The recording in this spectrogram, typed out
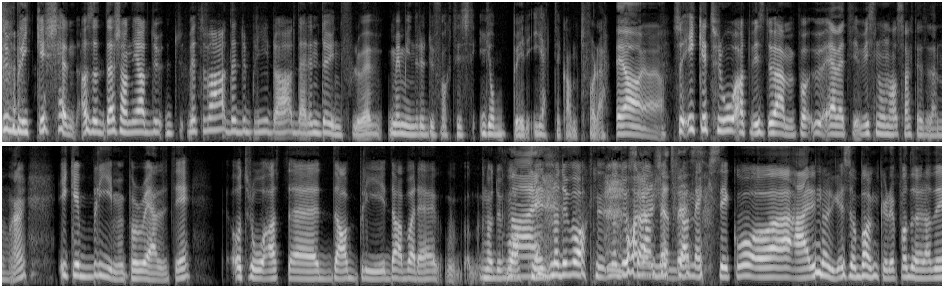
du blir ikke kjent Altså, det er sånn, ja, du, du Vet du hva? Det du blir da, det er en døgnflue, med mindre du faktisk jobber i etterkant for det. ja, ja, ja. Så ikke tro at hvis du er med på Jeg vet Hvis noen har sagt det til deg noen gang, ikke bli med på reality. Og tro at uh, da blir Da bare Når du våkner Når du, våkner, når du har landet fra. Mexico og er i Norge, så banker det på døra di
